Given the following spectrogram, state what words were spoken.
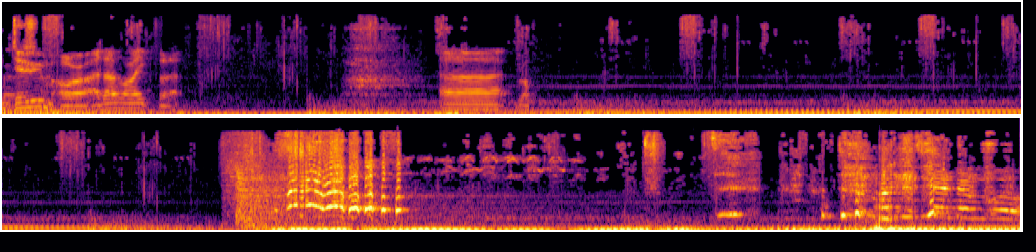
Stalker, so- doom horror. I don't like that. Uh, Rob. Don't mind his hair no more.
